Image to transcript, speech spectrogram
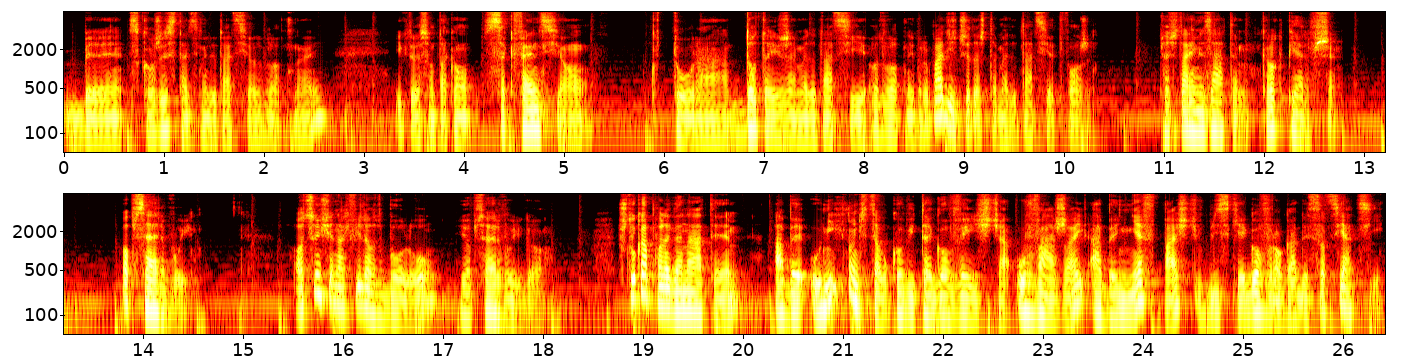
by skorzystać z medytacji odwrotnej i które są taką sekwencją, która do tejże medytacji odwrotnej prowadzi, czy też te medytacje tworzy. Przeczytajmy zatem krok pierwszy. Obserwuj. Odsuń się na chwilę od bólu i obserwuj go. Sztuka polega na tym, aby uniknąć całkowitego wyjścia, uważaj, aby nie wpaść w bliskiego wroga dysocjacji.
